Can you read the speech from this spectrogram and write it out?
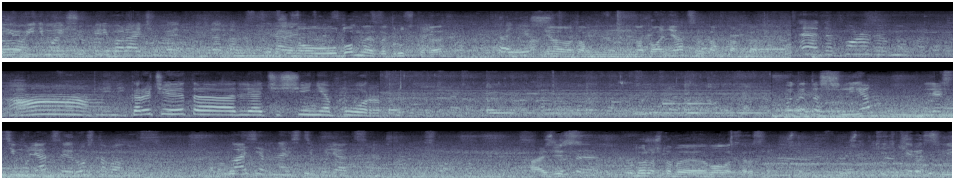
Ее, видимо, еще переворачивает, когда там стирает. Ну, удобная загрузка, да? Конечно. Не надо там наклоняться там как-то. А, короче, это для очищения пор. Вот это шлем для стимуляции роста волос. Лазерная стимуляция. А здесь тоже, чтобы волосы росли. Китики росли.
